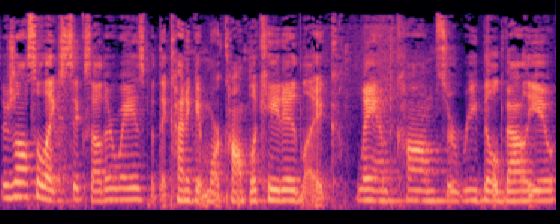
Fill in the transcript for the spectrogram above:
There's also like six other ways, but they kind of get more complicated, like land comps or rebuild value.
